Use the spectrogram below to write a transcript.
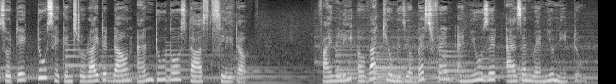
So take 2 seconds to write it down and do those tasks later. Finally, a vacuum is your best friend and use it as and when you need to.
